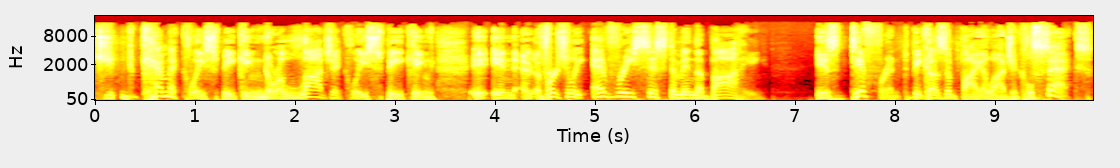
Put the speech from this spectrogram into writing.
G- chemically speaking, neurologically speaking, in uh, virtually every system in the body is different because of biological sex.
